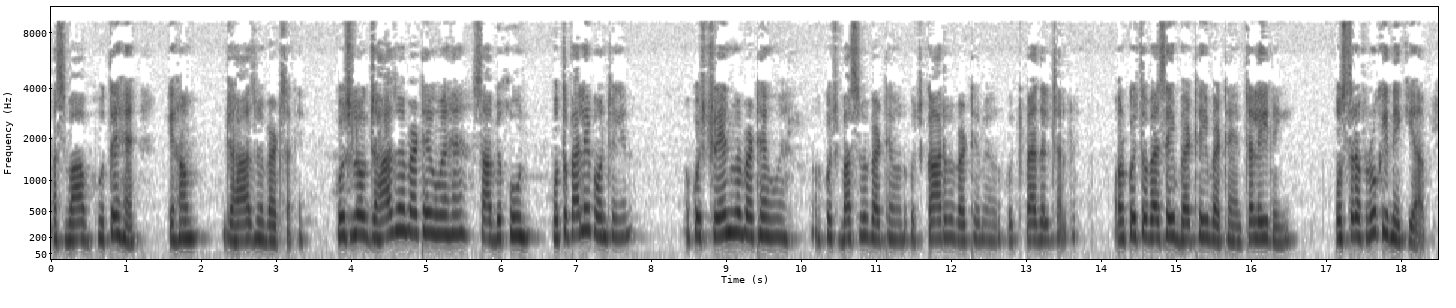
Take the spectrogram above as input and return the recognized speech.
اسباب ہوتے ہیں کہ ہم جہاز میں بیٹھ سکیں کچھ لوگ جہاز میں بیٹھے ہوئے ہیں سابقون وہ تو پہلے ہی پہنچیں گے نا۔ اور کچھ ٹرین میں بیٹھے ہوئے ہیں اور کچھ بس میں بیٹھے ہوئے اور کچھ کار میں بیٹھے ہوئے اور کچھ پیدل چل رہے اور کچھ تو ویسے ہی بیٹھے ہی بیٹھے ہیں چلے ہی نہیں۔ اس طرف رخ ہی نہیں کیا ابھی۔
